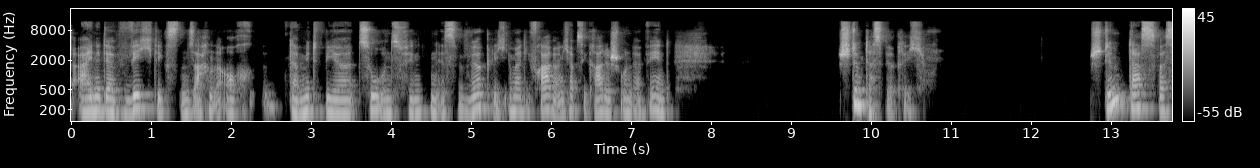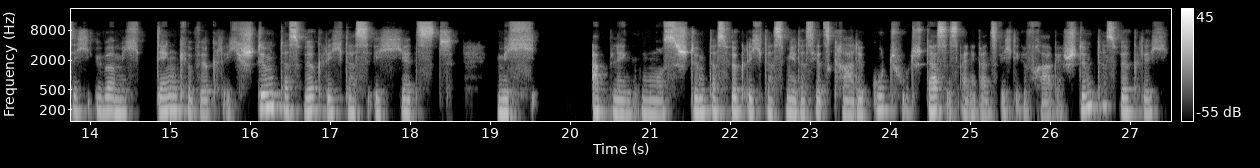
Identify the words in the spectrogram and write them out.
eine der wichtigsten Sachen auch, damit wir zu uns finden, ist wirklich immer die Frage, und ich habe sie gerade schon erwähnt, stimmt das wirklich? Stimmt das, was ich über mich denke wirklich, stimmt das wirklich, dass ich jetzt mich ablenken muss? Stimmt das wirklich, dass mir das jetzt gerade gut tut? Das ist eine ganz wichtige Frage. Stimmt das wirklich,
